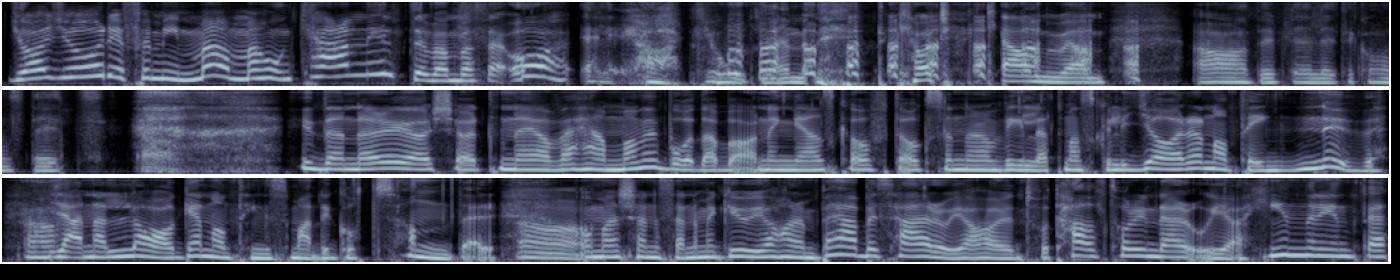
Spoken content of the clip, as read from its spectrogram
jag gör det för min mamma hon kan inte. Man bara så här, åh eller ja jo men det är klart jag kan men ja det blir lite konstigt. Ja. Den där har jag kört när jag var hemma med båda barnen ganska ofta också när de ville att man skulle göra någonting nu. Ja. Gärna laga någonting som hade gått sönder. Ja. Och man känner så här, men gud jag har en bebis här och jag har en två och ett halvt-åring där och jag hinner inte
